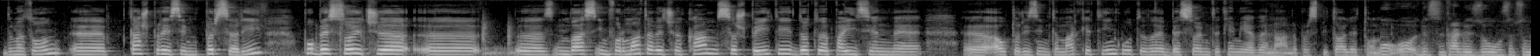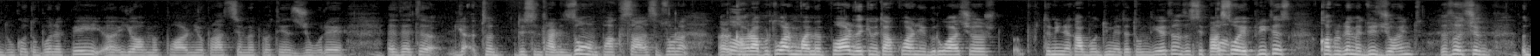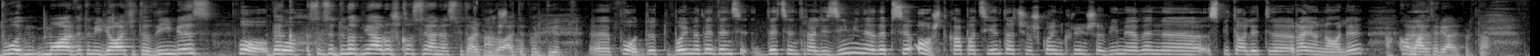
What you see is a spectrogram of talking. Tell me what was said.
Domethënë, tash presim përsëri, po besoj që në bazë informatave që kam, së shpejti do të pajisen me autorizim të marketingut dhe besojmë të kemi edhe na nëpër spitalet tona. U decentralizu, sepse më duket u bë në Pejë javë më parë një operacion me protezë gjuri, dhe të, të decentralizohen paksa, sepse unë kam raportuar muaj më parë dhe kemi takuar një grua që është Termin e ka bo dy mijë e tetëmbëdhjetë dhe si pasojë e pritjes ka problem me dy gjonjt dhe thotë që duhet marrë vetëm ilaçe të dhimbjes Po, po. Sepse 12.000 euro shkon se janë në spital private për dyt. Po, do të bëjmë edhe decentralizimin edhe pse është. Ka pacienta që shkojnë kryjnë shërbime edhe në spitalet rajonale. A ka material për ta?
